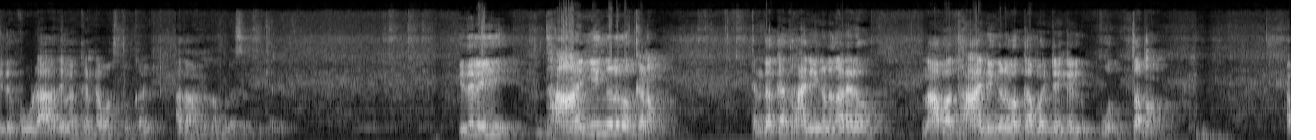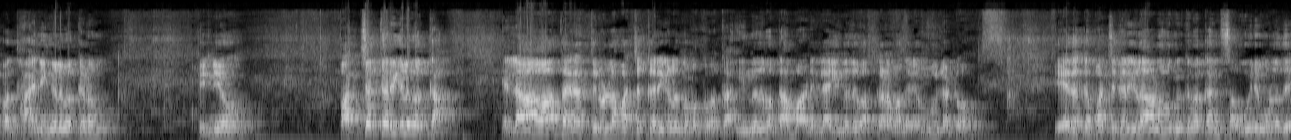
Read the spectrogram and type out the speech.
ഇത് കൂടാതെ വെക്കേണ്ട വസ്തുക്കൾ അതാണ് നമ്മൾ ശ്രദ്ധിക്കേണ്ടത്. ഇതിൽ ഈ ധാന്യങ്ങൾ വെക്കണം. എന്തൊക്കെ ധാന്യങ്ങൾ എന്ന് അറിയാലോ നവധാന്യങ്ങൾ വെക്കാൻ പറ്റുമെങ്കിൽ ഉത്തമം. അപ്പോൾ ധാന്യങ്ങൾ വെക്കണം. പിന്നെയോ പച്ചക്കറികൾ വെക്കാം. എല്ലാ തരത്തിലുള്ള പച്ചക്കറികളും നമുക്ക് വെക്കാം. ഇന്നത് വെക്കാൻ പാടില്ല ഇന്നത് വെക്കണം അങ്ങനെയൊന്നുമില്ല കേട്ടോ ഏതൊക്കെ പച്ചക്കറികളാണോ നിങ്ങൾക്ക് വെക്കാൻ സൗകര്യമുള്ളത്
